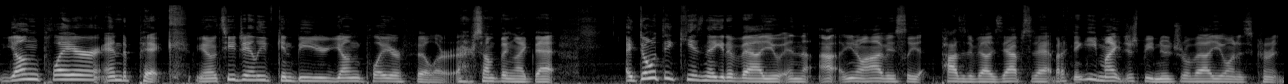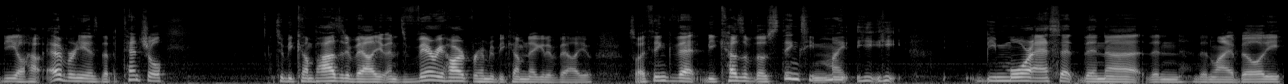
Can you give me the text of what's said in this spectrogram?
young player and a pick. You know, TJ Leaf can be your young player filler or something like that. I don't think he has negative value, and uh, you know, obviously, positive value is the opposite of that. But I think he might just be neutral value on his current deal. However, he has the potential to become positive value, and it's very hard for him to become negative value. So I think that because of those things, he might he, he be more asset than uh, than than liability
